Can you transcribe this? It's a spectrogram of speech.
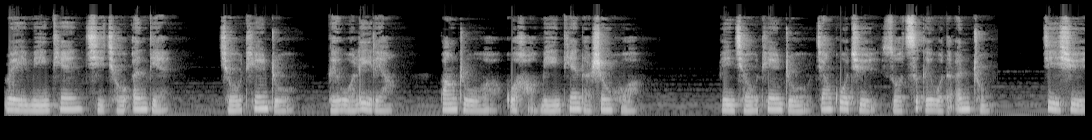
为明天祈求恩典，求天主给我力量，帮助我过好明天的生活，并求天主将过去所赐给我的恩宠，继续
